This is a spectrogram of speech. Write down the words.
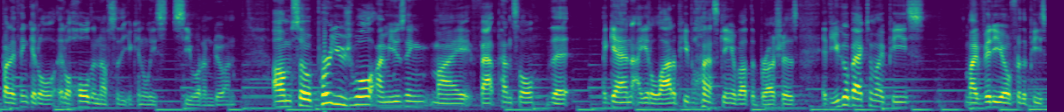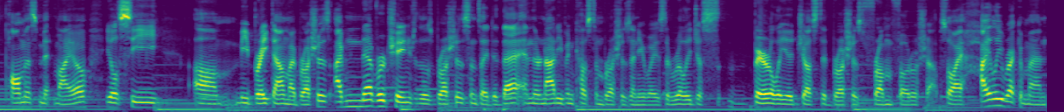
but I think it'll it'll hold enough so that you can at least see what I'm doing um, so per usual I'm using my fat pencil that again I get a lot of people asking about the brushes if you go back to my piece my video for the piece Palmas Mit Mayo you'll see um, me break down my brushes. I've never changed those brushes since I did that, and they're not even custom brushes anyways. They're really just barely adjusted brushes from Photoshop. So I highly recommend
